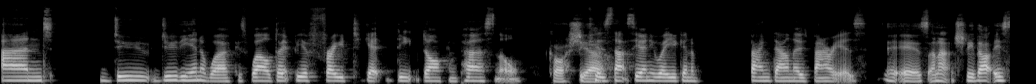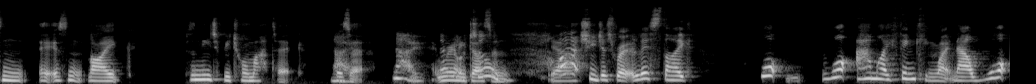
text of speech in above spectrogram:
And do do the inner work as well. Don't be afraid to get deep, dark and personal Gosh, yeah. because that's the only way you're gonna bang down those barriers. It is. And actually that isn't it isn't like doesn't need to be traumatic, does it? No, It no, really not at all. doesn't. I Yeah. actually just wrote a list like what what am I thinking right now? What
